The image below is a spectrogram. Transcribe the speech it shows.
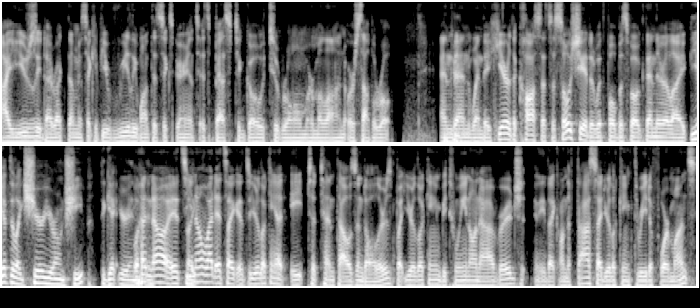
i usually direct them it's like if you really want this experience it's best to go to rome or milan or Savile Row and Okay. then when they hear the cost that's associated with full bespoke then they're like you have to like shear your own sheep to get your in well, no, it's Like- you know what it's like. It's you're looking at eight to ten thousand dollars, but you're looking between on average, eh, like on the fast side, you're looking three to four months.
